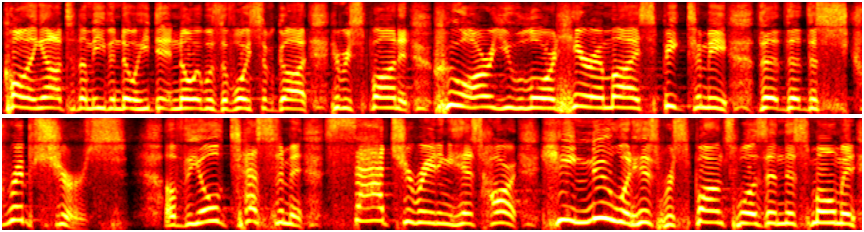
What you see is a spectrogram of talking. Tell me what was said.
calling out to them, even though he didn't know it was the voice of God? He responded, Who are you, Lord? Here am I. Speak to me. The, the, the scriptures of the Old Testament saturating his heart. He knew what his response was in this moment.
